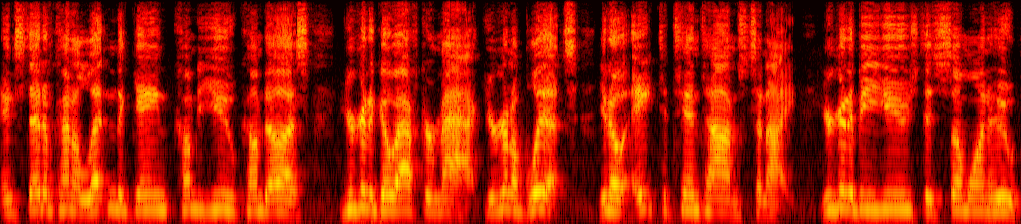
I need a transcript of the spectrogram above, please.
instead of kind of letting the game come to you, come to us, you're going to go after Mac. You're going to blitz, you know, eight to 10 times tonight. You're going to be used as someone who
